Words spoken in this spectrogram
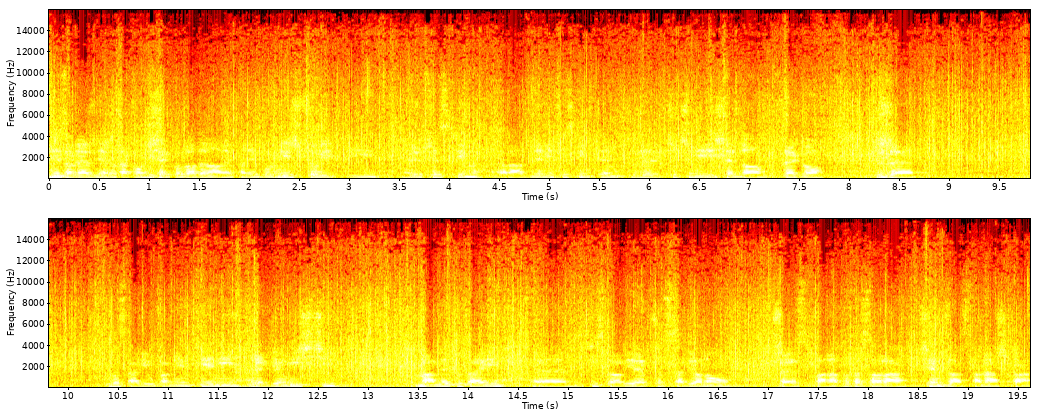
niezależnie, że taką dzisiaj pogodę mamy, Panie Burmistrzu i, i wszystkim radnym i wszystkim tym, którzy przyczynili się do tego, że zostali upamiętnieni regioniści. Mamy tutaj e, historię przedstawioną przez Pana Profesora księdza Stanaszka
